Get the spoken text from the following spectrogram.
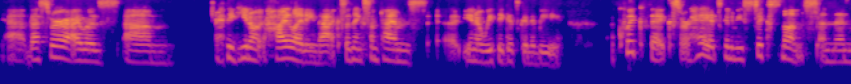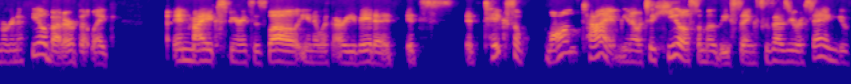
yeah, that's where I was. Um, I think you know highlighting that because I think sometimes uh, you know we think it's going to be a quick fix or hey, it's going to be six months and then we're going to feel better. But like in my experience as well, you know, with Ayurveda, it's it takes a long time, you know, to heal some of these things because as you were saying, you've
